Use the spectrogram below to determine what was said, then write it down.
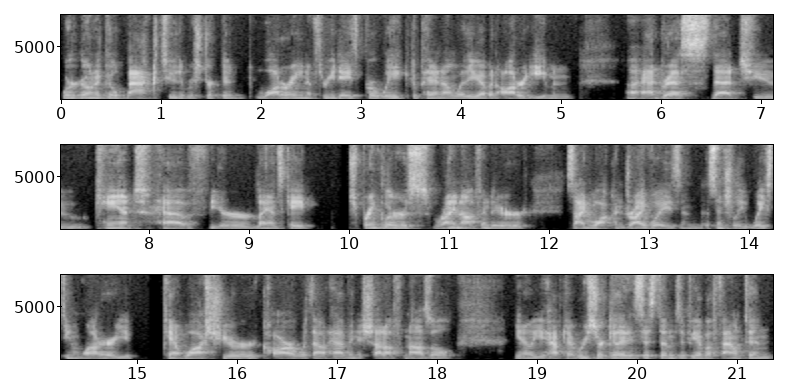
we're going to go back to the restricted watering of three days per week, depending on whether you have an odd or even uh, address that you can't have your landscape sprinklers running off into your sidewalk and driveways and essentially wasting water. You can't wash your car without having a shut off nozzle. You know, you have to have recirculating systems if you have a fountain.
